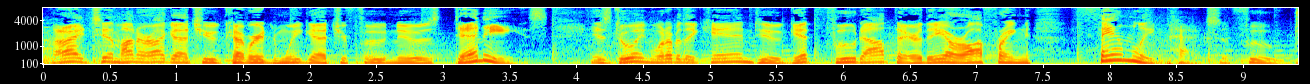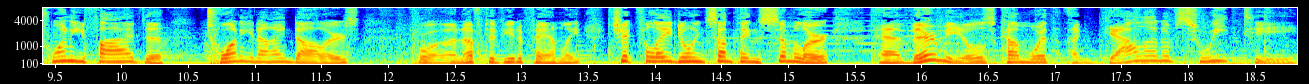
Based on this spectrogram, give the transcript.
All right, Tim Hunter, I got you covered, and we got your food news. Denny's is doing whatever they can to get food out there. They are offering family packs of food, 25 to $29 for enough to feed a family. Chick fil A doing something similar. Uh, their meals come with a gallon of sweet tea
